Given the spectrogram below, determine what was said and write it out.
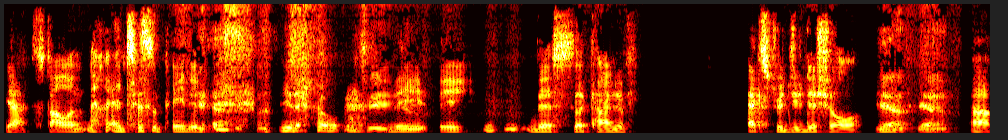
yeah, Stalin anticipated, yes. you know, the the this uh, kind of extrajudicial, yeah, yeah, uh,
